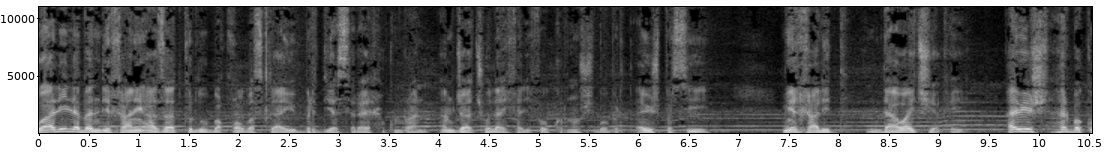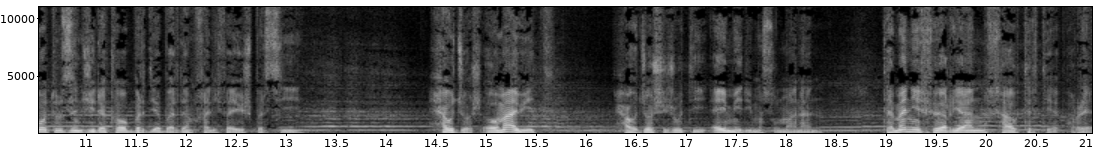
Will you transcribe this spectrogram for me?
والی لە بەندیخانەی ئازاد کرد و بە قۆڵ بەسکراوی بردیە سەرای حکمڕان ئەمجا چۆ لای خەلیفە و کڕنوشی بۆ برد ئەویش پرسی میر خالیت داوای چیەکەی ئەویش هەر بە کۆت و زنجیرەکەەوە بردیە بەردەم خەلیفەویش پرسی حەوجۆش ئەوە ماویت حەوجۆشی ژووتی ئەی میری مسلمانان تەمەنی خوێڕیان خاوتر تێپەڕێ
